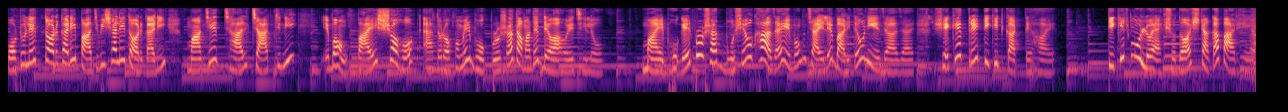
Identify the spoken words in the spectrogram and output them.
পটলের তরকারি, পাঁচবিশালি তরকারি, মাছের ঝাল, চাটনি এবং পায়েস সহ এত রকমের ভোগ প্রসাদ আমাদের দেওয়া হয়েছিল। মায়ের ভোগের প্রসাদ বসেও খাওয়া যায় এবং চাইলে বাড়িতেও নিয়ে যাওয়া যায়। সেক্ষেত্রে টিকিট কাটতে হয়। টিকিট মূল্য একশো দশ টাকা পার হেড।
